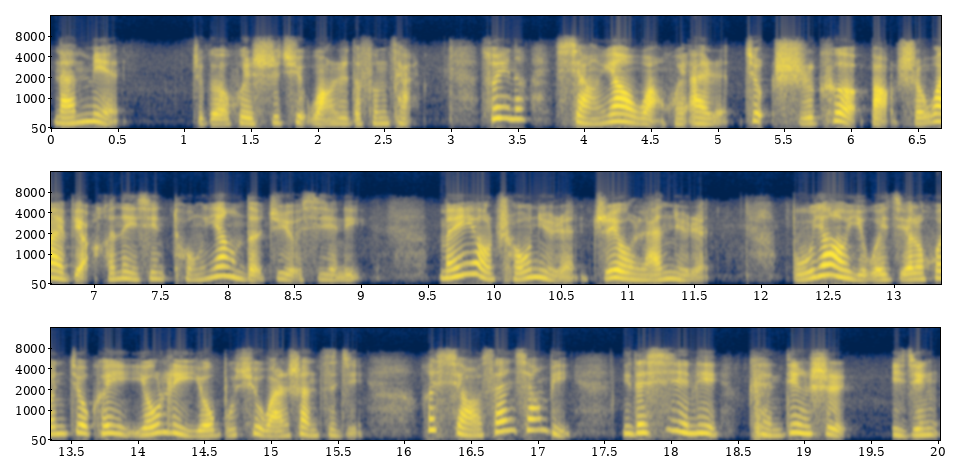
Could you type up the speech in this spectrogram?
难免这个会失去往日的风采。所以呢，想要挽回爱人，就时刻保持外表和内心同样的具有吸引力。没有丑女人，只有懒女人。不要以为结了婚就可以有理由不去完善自己。和小三相比，你的吸引力肯定是已经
